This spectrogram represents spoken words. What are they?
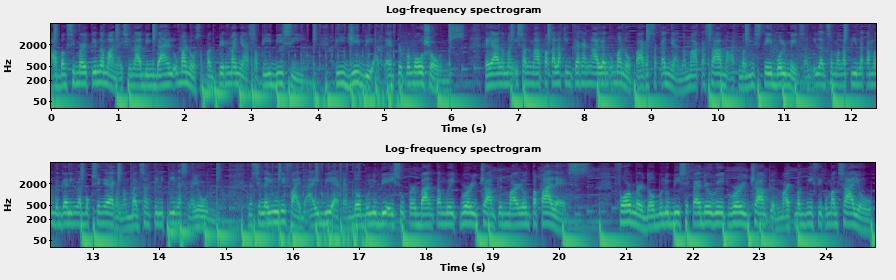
Habang si Martin naman ay sinabing dahil umano sa pagpirma niya sa PBC, TGB at MP Promotions, kaya naman isang napakalaking karangalan umano para sa kanya na makasama at maging stable mates ang ilan sa mga pinakamagagaling na boksingero ng bansang Pilipinas ngayon na sila Unified IBF and WBA Super Bantamweight World Champion Marlon Tapales, former WBC Featherweight World Champion Mark Magnifico Magsayo,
